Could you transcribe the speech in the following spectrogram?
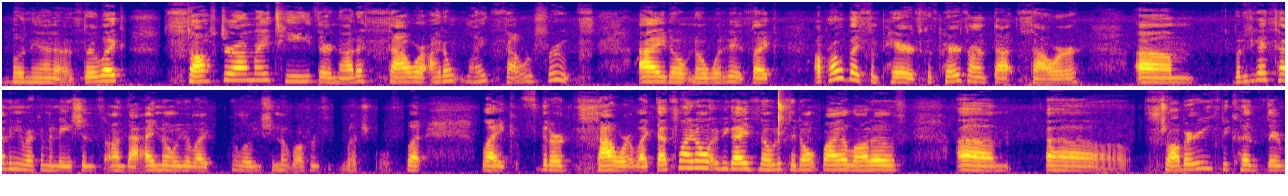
bananas. They're like softer on my teeth, they're not as sour. I don't like sour fruits. I don't know what it is. Like, I'll probably buy some pears because pears aren't that sour. Um, but if you guys have any recommendations on that, I know you're like, hello, you should know about fruits and vegetables, but like that are sour. Like that's why I don't. If you guys notice, I don't buy a lot of um, uh, strawberries because they're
